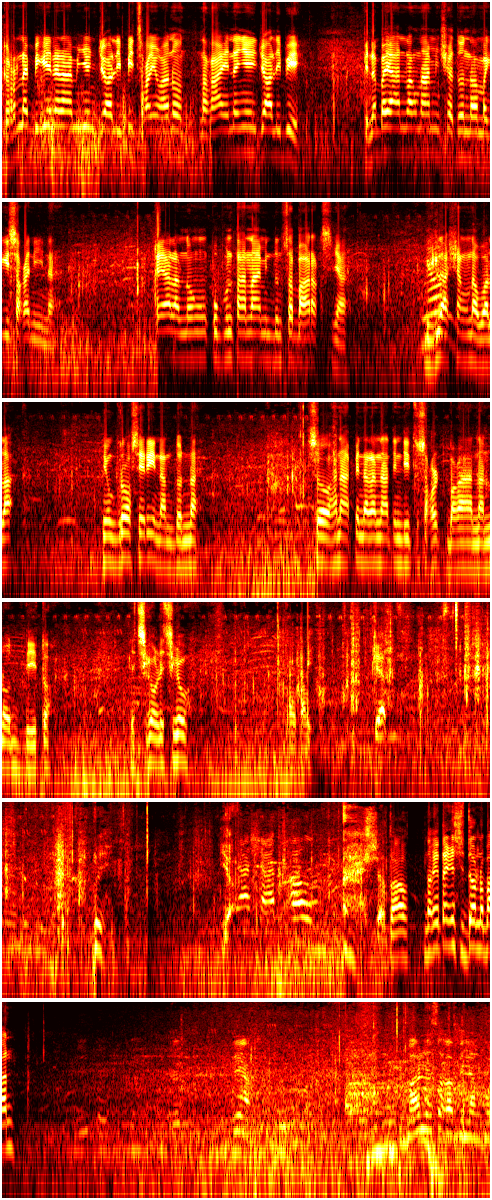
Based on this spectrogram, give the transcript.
Pero nabigay na namin yung Jollibee tsaka yung ano, nakain na niya yung Jollibee. Pinabayaan lang namin siya doon na mag-isa kanina. Kaya lang, nung pupuntahan namin doon sa barracks niya, bigla siyang nawala. Yung grocery, nandun na. So, hanapin na lang natin dito sa court, baka nanood dito. Let's go, let's go. Yep. Uy. Yeah. shout out. Shout out. Nakita niyo si Donovan? Yeah. Bala sa kabilang ko.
